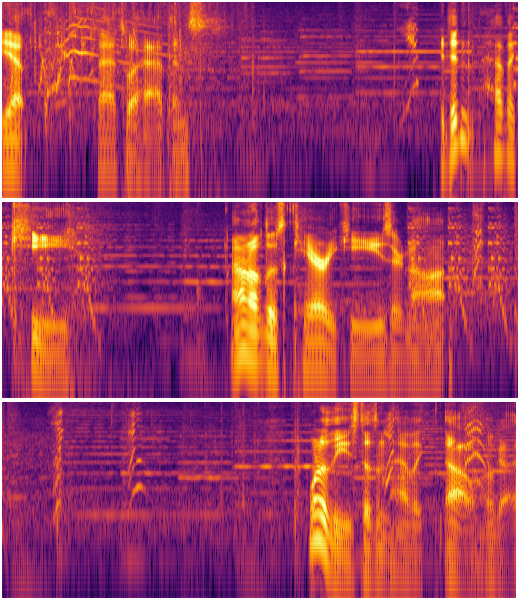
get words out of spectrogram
Yep, that's what happens. It didn't have a key. I don't know if those carry keys or not. One of these doesn't have a... Oh, okay.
